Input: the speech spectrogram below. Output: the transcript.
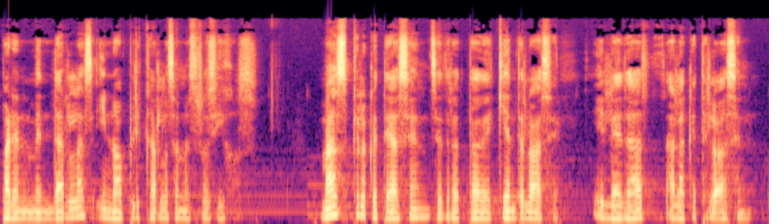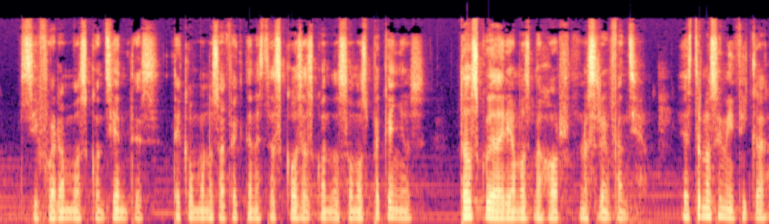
para enmendarlas y no aplicarlas a nuestros hijos. Más que lo que te hacen, se trata de quién te lo hace y la edad a la que te lo hacen. Si fuéramos conscientes de cómo nos afectan estas cosas cuando somos pequeños, todos cuidaríamos mejor nuestra infancia. Esto no significa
